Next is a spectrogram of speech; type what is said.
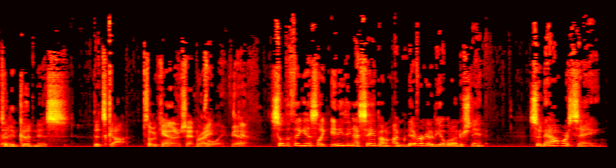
to the goodness that's God. So we can't understand it Right? fully. Yeah. Yeah. So the thing is, like anything I say about him, I'm never going to be able to understand it. So now we're saying,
